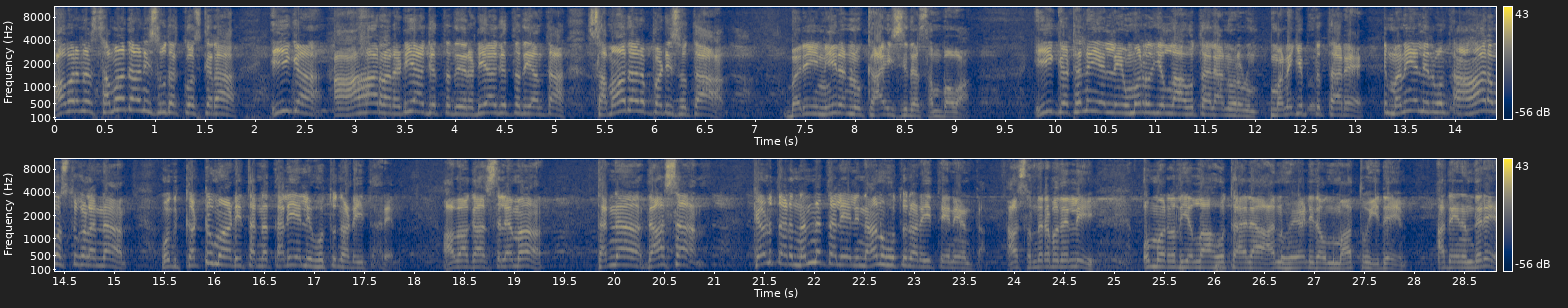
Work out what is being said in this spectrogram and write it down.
ಅವರನ್ನು ಸಮಾಧಾನಿಸುವುದಕ್ಕೋಸ್ಕರ ಈಗ ಆಹಾರ ರೆಡಿ ಆಗುತ್ತದೆ ರೆಡಿ ಆಗುತ್ತದೆ ಅಂತ ಸಮಾಧಾನ ಪಡಿಸುತ್ತಾ ಬರೀ ನೀರನ್ನು ಕಾಯಿಸಿದ ಸಂಭವ. ಈ ಘಟನೆಯಲ್ಲಿ ಉಮರ್ ಅನ್ನೋರು ಮನೆಗೆ ಬರುತ್ತಾರೆ. ಮನೆಯಲ್ಲಿರುವಂತಹ ಆಹಾರ ವಸ್ತುಗಳನ್ನ ಒಂದು ಕಟ್ಟು ಮಾಡಿ ತನ್ನ ತಲೆಯಲ್ಲಿ ಹೊತ್ತು ನಡೆಯುತ್ತಾರೆ. ಆವಾಗ ಸಲೆಮ ತನ್ನ ದಾಸ ಕೇಳುತ್ತಾರೆ ನನ್ನ ತಲೆಯಲ್ಲಿ ನಾನು ಹೊತ್ತು ನಡೆಯುತ್ತೇನೆ ಅಂತ. ಆ ಸಂದರ್ಭದಲ್ಲಿ ಉಮರ್ ರಲಿಯಲ್ಲಾಹು ತಾಲ ಅನ್ನು ಹೇಳಿದ ಒಂದು ಮಾತು ಇದೆ. ಅದೇನೆಂದರೆ,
